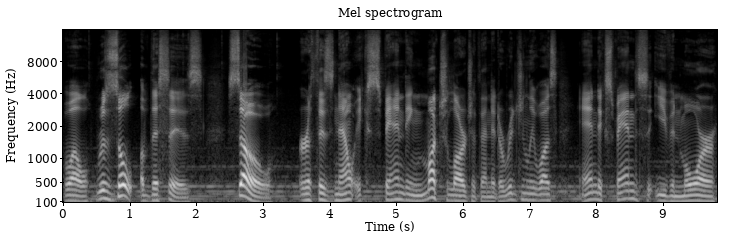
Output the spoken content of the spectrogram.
well, result of this is. So, Earth is now expanding much larger than it originally was, and expands even more.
